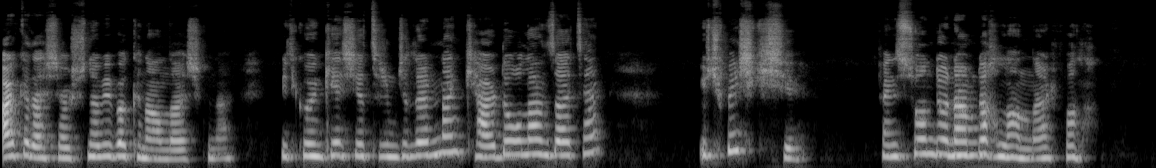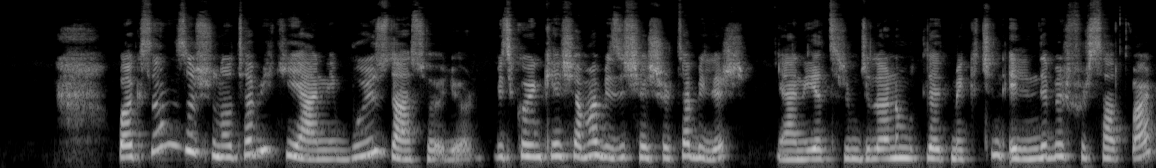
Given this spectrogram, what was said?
arkadaşlar şuna bir bakın Allah aşkına. Bitcoin Cash yatırımcılarından karda olan zaten 3-5 kişi. Hani son dönemde alanlar falan. Baksanıza şuna tabii ki yani bu yüzden söylüyorum. Bitcoin Cash ama bizi şaşırtabilir. Yani yatırımcılarını mutlu etmek için elinde bir fırsat var.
